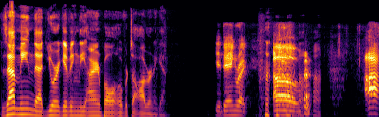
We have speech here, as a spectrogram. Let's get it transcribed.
Does that mean that you are giving the Iron Bowl over to Auburn again? Yeah, dang right. Um, I,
